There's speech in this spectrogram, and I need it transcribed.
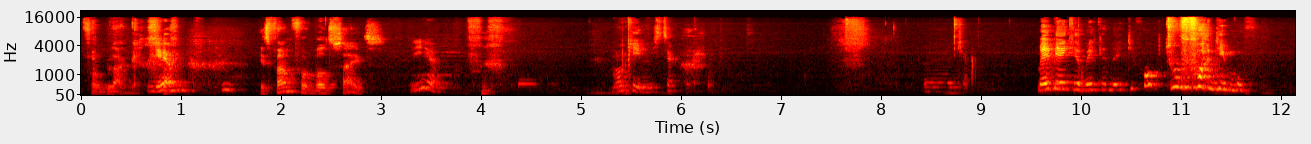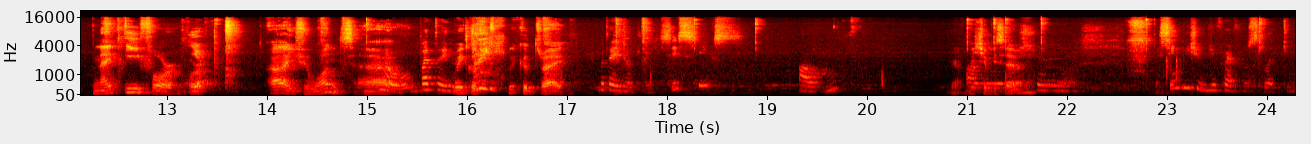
for black. Yeah. It's fun for both sides. Yeah. okay, Mr. Uh. Maybe I can make an 84. Too funny move. Knight e4. Or, Yeah. Ah, if you want, uh, no, but I we could like. we could try. But I don't like C6. I'll move. Yeah, bishop e7. I think bishop d5 was like in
